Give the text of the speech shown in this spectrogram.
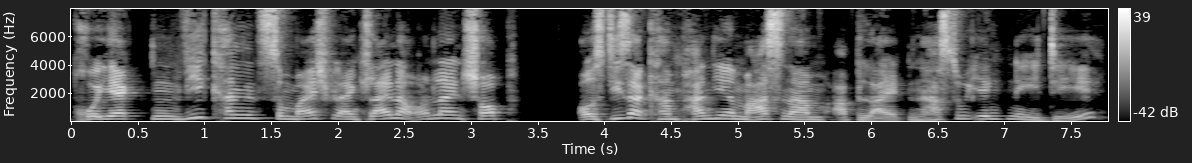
Projekten, wie kann jetzt zum Beispiel ein kleiner Online-Shop aus dieser Kampagne Maßnahmen ableiten? Hast du irgendeine Idee?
